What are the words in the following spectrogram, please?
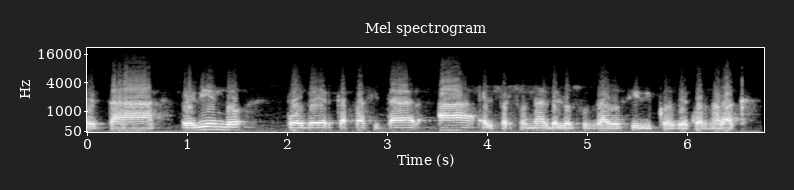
se está previendo poder capacitar a el personal de los juzgados cívicos de Cuernavaca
